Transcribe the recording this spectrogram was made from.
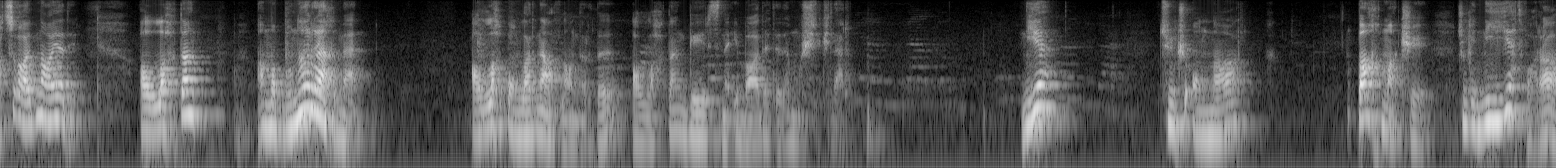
açıq aydın ayədir. Allahdan amma buna rəğmən Allah onları nə adlandırdı? Allahdan qeyrisinə ibadət edən müşriklər. Niyə? Çünki onlar baxma ki, çünki niyyət var ha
